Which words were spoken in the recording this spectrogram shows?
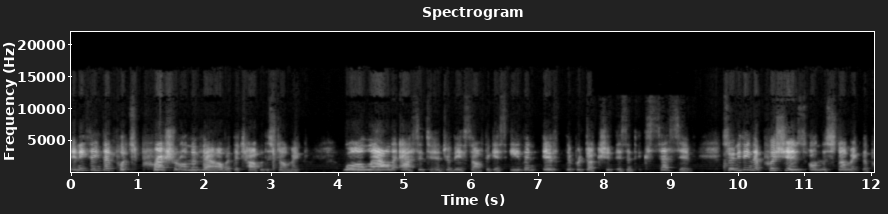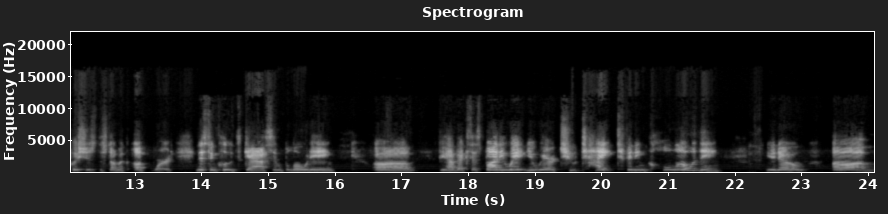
anything that puts pressure on the valve at the top of the stomach will allow the acid to enter the esophagus, even if the production isn't excessive. So anything that pushes on the stomach, that pushes the stomach upward, this includes gas and bloating. Uh, if you have excess body weight, you wear too tight fitting clothing, you know. Um,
